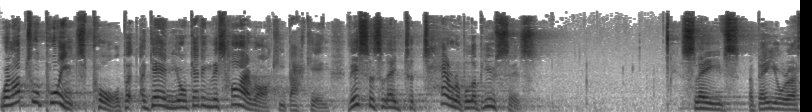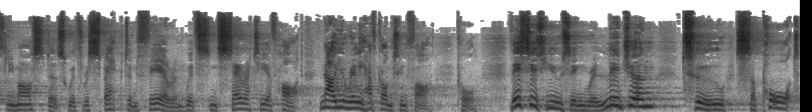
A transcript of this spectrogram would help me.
Well, up to a point, Paul, but again, you're getting this hierarchy back in. This has led to terrible abuses. Slaves, obey your earthly masters with respect and fear and with sincerity of heart. Now you really have gone too far, Paul. This is using religion to support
